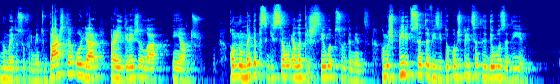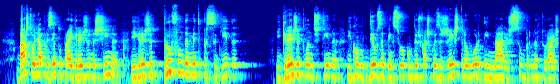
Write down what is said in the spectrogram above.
no meio do sofrimento. Basta olhar para a igreja lá em Atos. Como no meio da perseguição ela cresceu absurdamente. Como o Espírito Santo a visitou, como o Espírito Santo lhe deu ousadia. Basta olhar, por exemplo, para a igreja na China, igreja profundamente perseguida, igreja clandestina e como Deus abençoa, como Deus faz coisas extraordinárias, sobrenaturais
